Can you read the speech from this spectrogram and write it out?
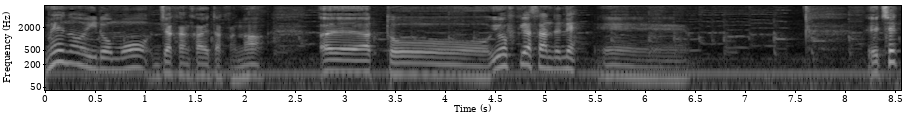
目の色も若干変えたかな。えー、あと、洋服屋さんでね、えーえチェッ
